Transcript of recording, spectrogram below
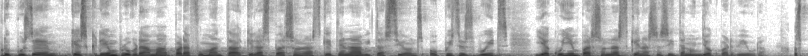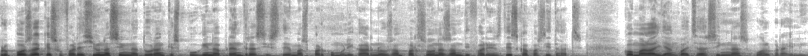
Proposem que es creï un programa per a fomentar que les persones que tenen habitacions o pisos buits hi acullin persones que necessiten un lloc per viure. Es proposa que s'ofereixi una assignatura en què es puguin aprendre sistemes per comunicar-nos amb persones amb diferents discapacitats, com ara el llenguatge de signes o el braille.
